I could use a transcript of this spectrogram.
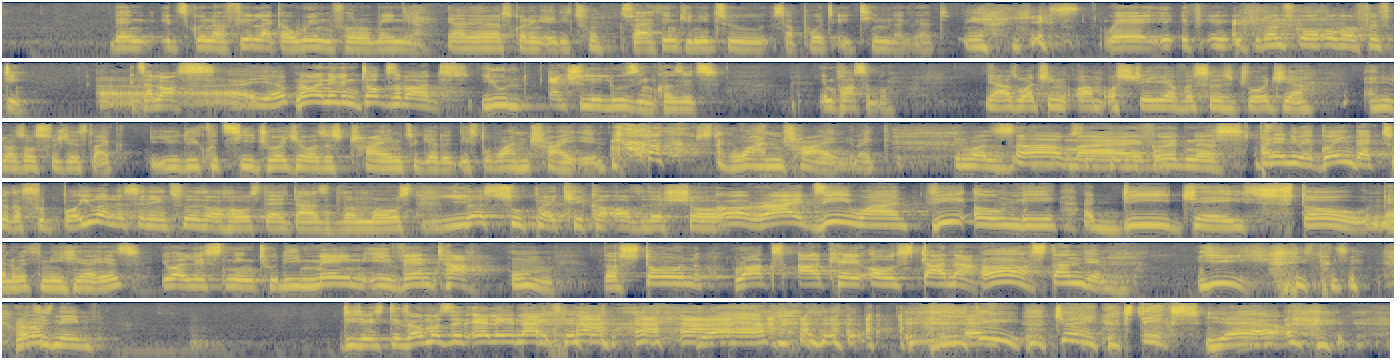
then it's going to feel like a win for Romania. yeah, and they ended up scoring 82. So I think you need to support a team like that. Yeah, yes, Where if, if you don't score over 50, it's a loss. uh, yep. No one even talks about you actually losing because it's impossible. Yeah, I was watching um, Australia versus Georgia, and it was also just like you, you could see Georgia was just trying to get at least one try in, just one try. Like it was. Oh it was my painful. goodness. But anyway, going back to the football, you are listening to the host that does the most, the super kicker of the show. All right. The one, the only DJ Stone. And with me here is. You are listening to the main eventer, Hmm. the Stone Rocks RKO Stana. Oh, stand him. Yee. What's his name? DJ Sticks I almost said LA Night. Yeah. DJ Sticks. Yeah.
